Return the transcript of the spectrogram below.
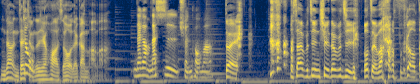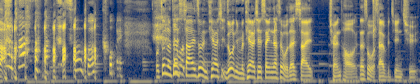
你知道你在讲这些话的时候我在干嘛吗？你在干嘛？在试拳头吗？对，我塞不进去，对不起，我嘴巴不够大。什么鬼？我真的在塞，之后你听到些，如果你们听到一些声音，那是我在塞拳头，但是我塞不进去。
